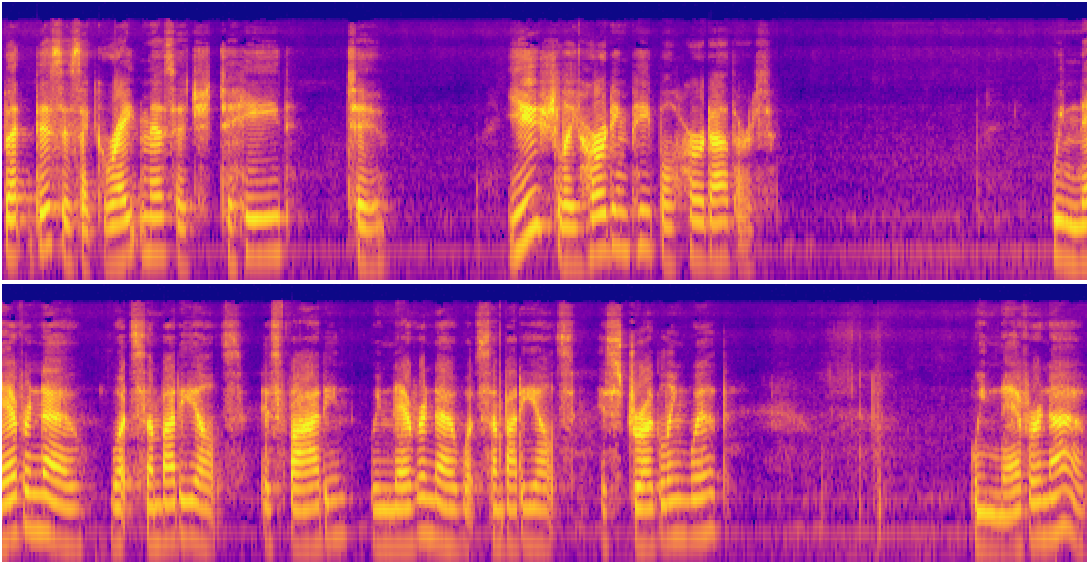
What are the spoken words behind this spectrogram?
But this is a great message to heed to. Usually, hurting people hurt others. We never know what somebody else is fighting. We never know what somebody else is struggling with. We never know.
